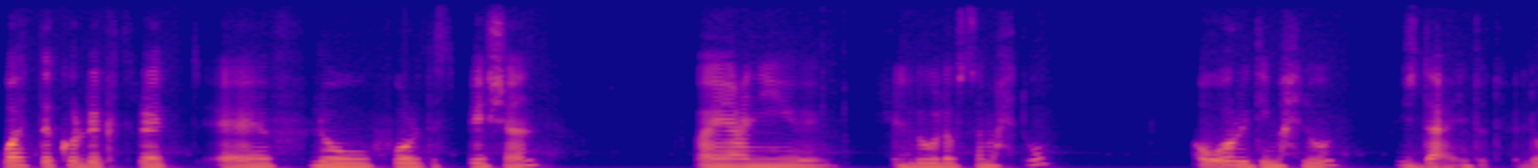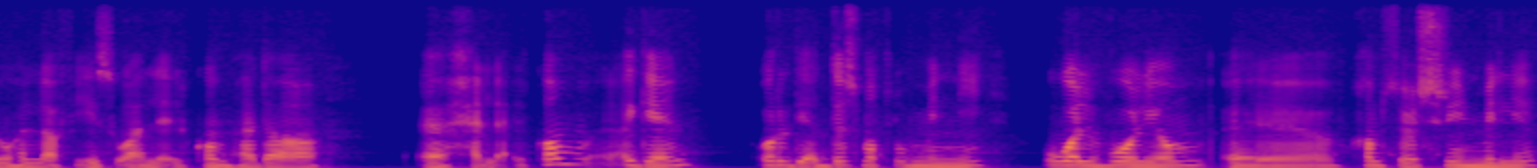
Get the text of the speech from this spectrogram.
what the correct rate uh, flow for this patient فيعني حلوة لو سمحتوا أو already محلول فيش داعي أنتوا تحلوه هلا في سؤال لكم هذا حل لكم again already قديش مطلوب مني. هو ال volume خمسة وعشرين ملي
